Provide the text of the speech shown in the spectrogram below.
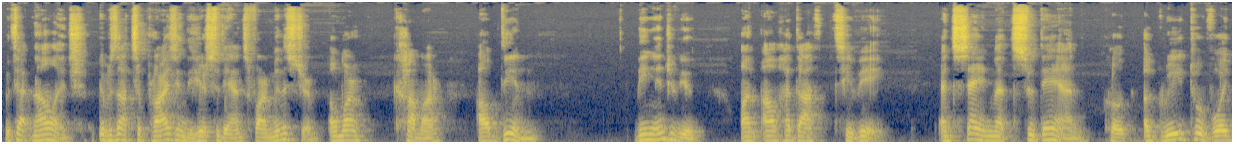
With that knowledge, it was not surprising to hear Sudan's foreign minister, Omar Kamar al Din, being interviewed on Al Hadath TV and saying that Sudan, quote, agreed to avoid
